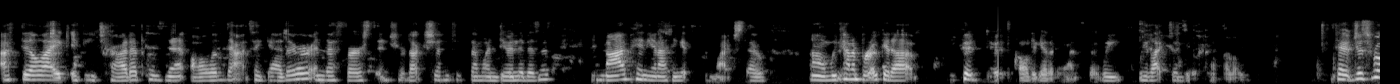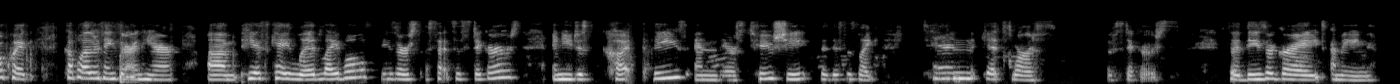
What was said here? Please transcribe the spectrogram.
I feel like if you try to present all of that together in the first introduction to someone doing the business, in my opinion, I think it's too much. So um, we kind of broke it up you could do it all together once, but we we like to do it separately. So just real quick, a couple other things that are in here. Um, PSK lid labels. These are sets of stickers, and you just cut these, and there's two sheets. So this is like 10 kits worth of stickers. So these are great. I mean,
